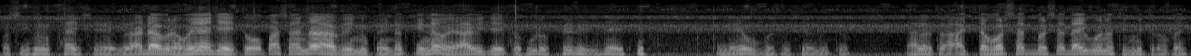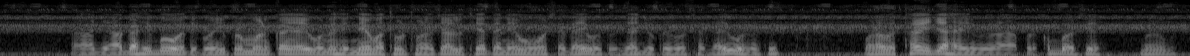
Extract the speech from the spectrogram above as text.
પછી શું થાય છે, જો આડાવરા વયા જાય તો પાછા ના આવે, એનું કંઈ નક્કી ના હોય, આવી જાય તો હુડો ફેરવી જાય. એટલે એવું બધું છે મિત્રો. હાલો, તો આજ તો વરસાદ વરસાદ આવ્યો નથી મિત્રો કંઈ. આજે આગાહી બહુ હતી, પણ એ પ્રમાણે કંઈ આવ્યો નથી. નેમાં થોડા થોડા ચાલુ થયા હતા ને એવો વરસાદ આવ્યો તો જાજો કંઈ વરસાદ આવ્યો નથી. પણ હવે થઈ જાય આપણે ખબર છે. બરાબર.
